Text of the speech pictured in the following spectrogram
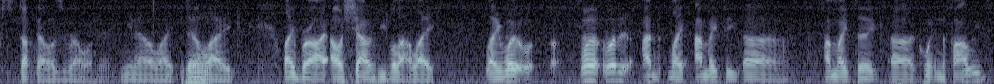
stuff that was relevant, you know? Like, to, Dope. like, like, bro, I, I was shouting people out, like, like, what, what, what, I, like, I might take, uh, I might take, uh, Quentin the Follies.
